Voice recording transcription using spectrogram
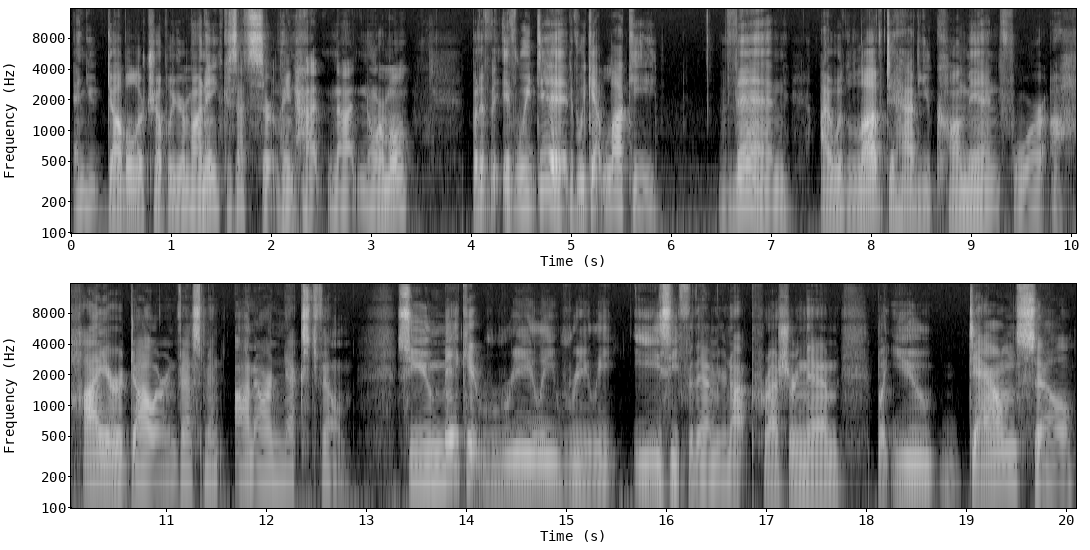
and you double or triple your money, because that's certainly not, not normal. But if, if we did, if we get lucky, then I would love to have you come in for a higher dollar investment on our next film. So you make it really, really easy for them. You're not pressuring them, but you downsell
